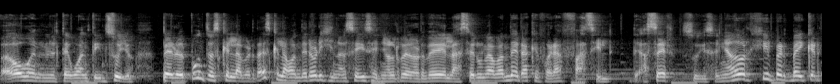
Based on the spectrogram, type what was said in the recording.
o bueno, en el Tehuantin suyo. Pero el punto es que la verdad es que la bandera original se diseñó alrededor de hacer una bandera que fuera fácil de hacer. Su diseñador Gilbert Baker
